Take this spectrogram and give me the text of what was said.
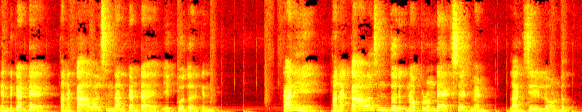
ఎందుకంటే తనకు కావాల్సిన దానికంటే ఎక్కువ దొరికింది. కానీ తనకు కావాల్సింది దొరికినప్పుడు ఉండే ఎక్సైట్మెంట్ లగ్జరీలో ఉండదు.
